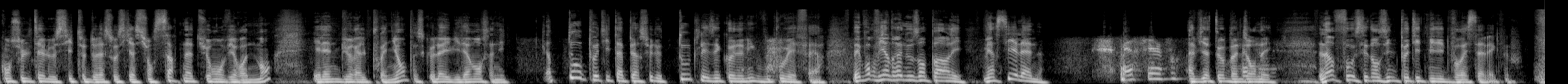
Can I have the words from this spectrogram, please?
consulter le site de l'association Sartre Nature Environnement, Hélène Burel-Poignant, parce que là, évidemment, ça n'est un tout petit aperçu de toutes les économies que vous pouvez faire. Mais vous reviendrez nous en parler. Merci Hélène. Merci à vous. À bientôt, bonne journée. L'info, c'est dans une petite minute, vous restez avec nous.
